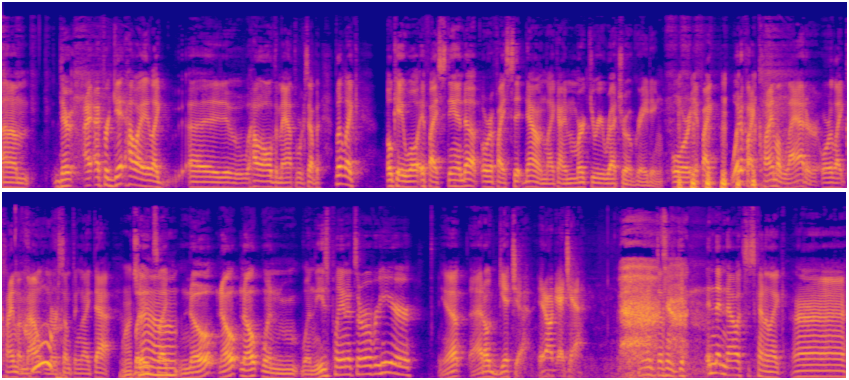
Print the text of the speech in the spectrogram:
Um, there, I, I forget how I like uh, how all the math works out, but but like. Okay, well, if I stand up or if I sit down, like I'm Mercury retrograding, or if I, what if I climb a ladder or like climb a mountain or something like that? Watch but it's like, nope, nope, nope. When when these planets are over here, yep, that'll get you. It'll get you. it doesn't get. And then now it's just kind of like, uh,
